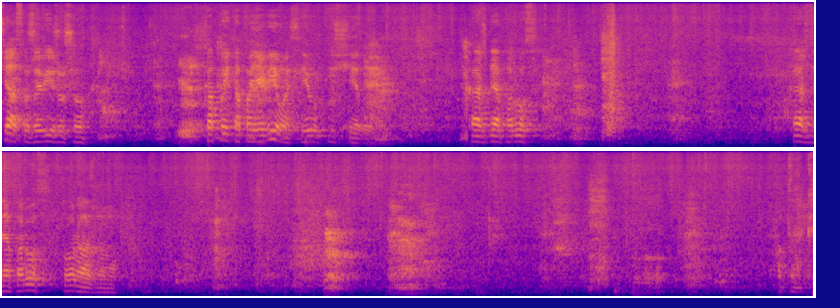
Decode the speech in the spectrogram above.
Сейчас уже вижу, что копыта появилась и исчезла. Каждый опорос, каждый опорос по-разному. Вот так.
